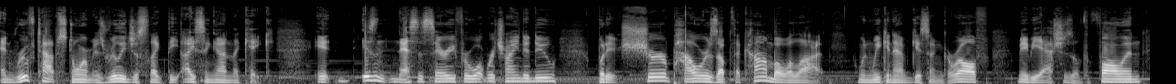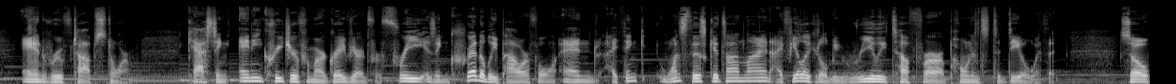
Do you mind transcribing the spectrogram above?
And Rooftop Storm is really just like the icing on the cake. It isn't necessary for what we're trying to do, but it sure powers up the combo a lot when we can have Gisa and Geralf, maybe Ashes of the Fallen, and Rooftop Storm. Casting any creature from our graveyard for free is incredibly powerful, and I think once this gets online, I feel like it'll be really tough for our opponents to deal with it. So,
